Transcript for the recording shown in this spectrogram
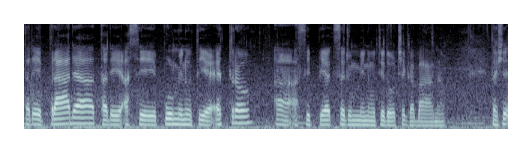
Tady je Prada, tady asi půl minuty je Etro a asi 5-7 minut je Dolce Gabbana. Takže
